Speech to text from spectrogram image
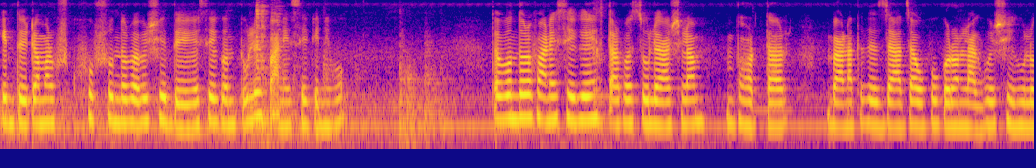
কিন্তু এটা আমার খুব সুন্দরভাবে সেদ্ধ হয়ে গেছে, এখন তুলে পানি ছেঁকে নিব। তো বন্ধুরা, পানি ছেঁকে তারপর চলে আসলাম। ভর্তার বানাতে যা যা উপকরণ লাগবে সেগুলো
